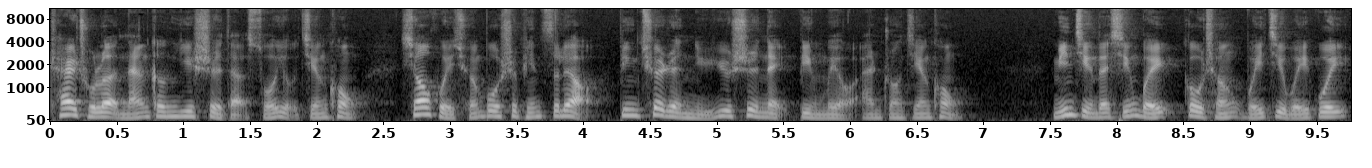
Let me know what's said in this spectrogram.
拆除了男更衣室的所有监控，销毁全部视频资料，并确认女浴室内并没有安装监控。民警的行为构成违纪违规，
